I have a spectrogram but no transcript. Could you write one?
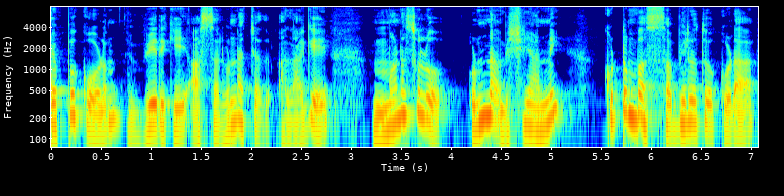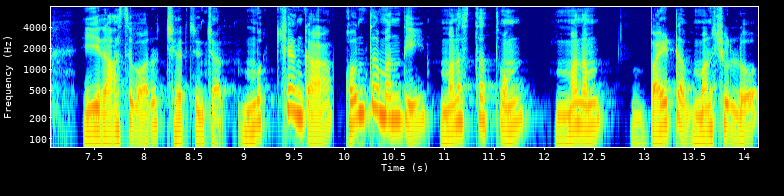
చెప్పుకోవడం వీరికి అస్సలు నచ్చదు. అలాగే మనసులో ఉన్న విషయాన్ని కుటుంబ సభ్యులతో కూడా ఈ రాశివారు చర్చించారు. ముఖ్యంగా కొంతమంది మనస్తత్వం మనం బయట మనుషుల్లో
